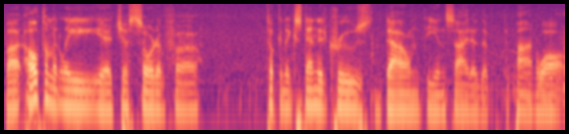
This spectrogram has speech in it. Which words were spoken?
But ultimately, it just sort of uh, took an extended cruise down the inside of the, the pond wall.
